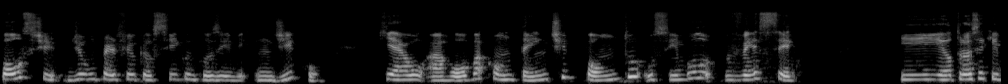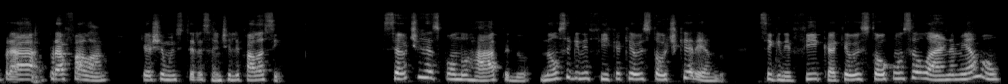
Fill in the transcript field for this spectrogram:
post de um perfil que eu sigo, inclusive indico, que é o arroba contente ponto, o símbolo VC. E eu trouxe aqui para falar, que eu achei muito interessante. Ele fala assim: se eu te respondo rápido, não significa que eu estou te querendo, significa que eu estou com o celular na minha mão,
